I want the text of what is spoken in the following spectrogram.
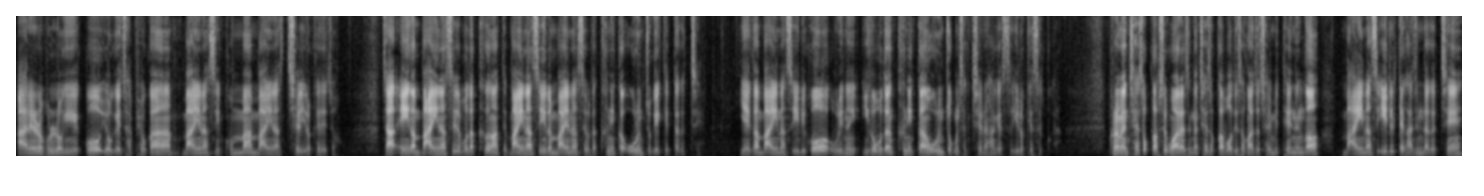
아래로 블록이겠고 요게 좌표가 마이너스 2 콤마 마이너스 7 이렇게 되죠. 자 a가 마이너스 1보다 크거나 같아. 마이너스 1은 마이너스 1보다 크니까 오른쪽에 있겠다. 그치? 얘가 마이너스 1이고 우리는 이거보다는 크니까 오른쪽을 색칠을 하겠어. 이렇게 쓸 거야. 그러면 최소값을 구하라 했으니까 최소값 어디서 가져? 제일 밑에 있는 거 마이너스 1일 때 가진다. 그치?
